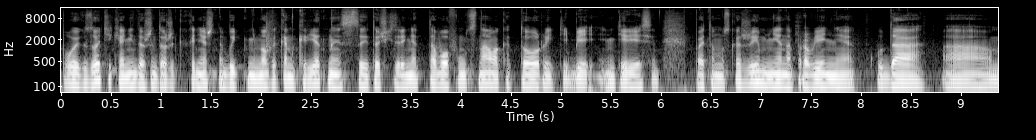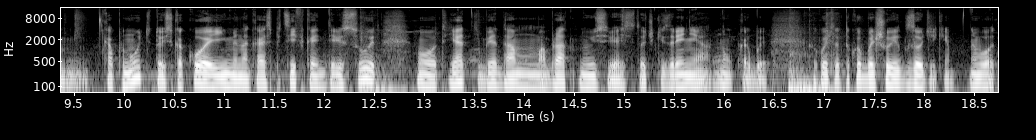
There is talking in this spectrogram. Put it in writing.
по экзотике, они должны тоже, конечно, быть немного конкретны с точки зрения того функционала, который тебе интересен. Поэтому скажи мне направление, куда а, копнуть, то есть какое именно, какая специфика интересует, вот, я тебе дам обратную связь с точки зрения, ну, как бы, какой-то такой большой экзотики. Вот.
